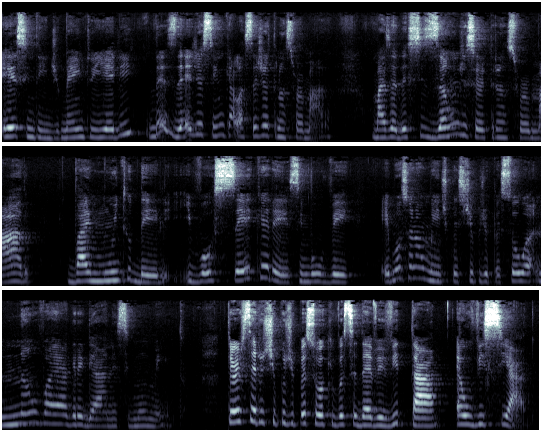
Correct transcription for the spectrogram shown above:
esse entendimento e ele deseja sim que ela seja transformada. Mas a decisão de ser transformado vai muito dele e você querer se envolver emocionalmente com esse tipo de pessoa não vai agregar nesse momento. Terceiro tipo de pessoa que você deve evitar é o viciado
